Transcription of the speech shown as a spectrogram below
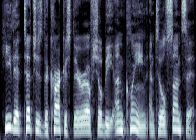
he that touches the carcass thereof shall be unclean until sunset.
